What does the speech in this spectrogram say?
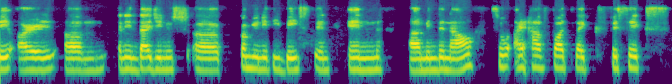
they are um, an indigenous uh, community based in in uh, Mindanao. So I have taught like physics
